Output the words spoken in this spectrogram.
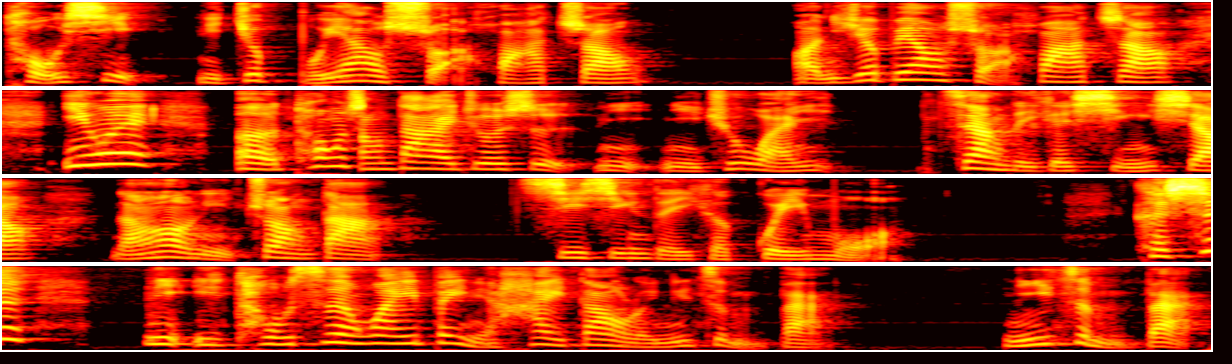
投信，你就不要耍花招。哦，你就不要耍花招，因为呃，通常大概就是你你去玩这样的一个行销，然后你壮大基金的一个规模。可是你你投资人万一被你害到了，你怎么办？你怎么办？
